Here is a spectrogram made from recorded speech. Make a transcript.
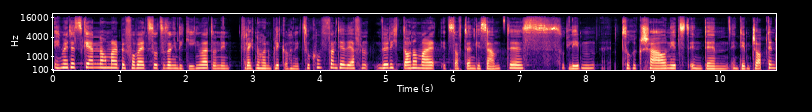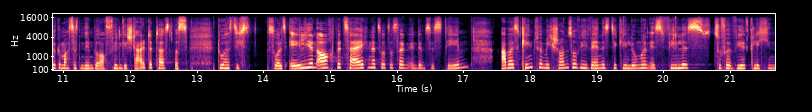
Ich möchte jetzt gerne nochmal, bevor wir jetzt sozusagen in die Gegenwart und in, vielleicht noch einen Blick auch in die Zukunft von dir werfen, würde ich doch nochmal jetzt auf dein gesamtes Leben zurückschauen, jetzt in dem, in dem Job, den du gemacht hast, in dem du auch viel gestaltet hast, was du hast dich so als Alien auch bezeichnet, sozusagen in dem System. Aber es klingt für mich schon so, wie wenn es dir gelungen ist, vieles zu verwirklichen,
